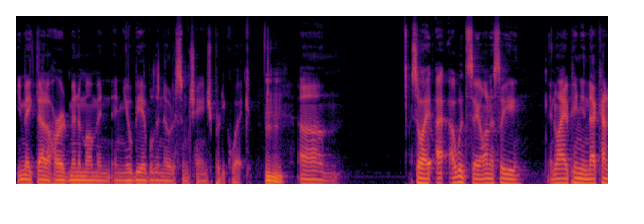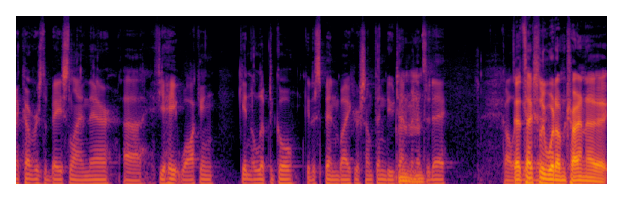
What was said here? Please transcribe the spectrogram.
You make that a hard minimum, and, and you'll be able to notice some change pretty quick. Um, so I, I, would say honestly, in my opinion, that kind of covers the baseline there. Uh, if you hate walking, get an elliptical, get a spin bike or something, do 10 minutes a day. That's actually what I'm trying to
